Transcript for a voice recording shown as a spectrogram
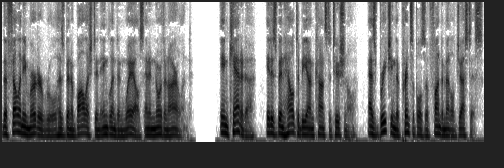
the felony murder rule has been abolished in England and Wales and in Northern Ireland. In Canada, it has been held to be unconstitutional, as breaching the principles of fundamental justice.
